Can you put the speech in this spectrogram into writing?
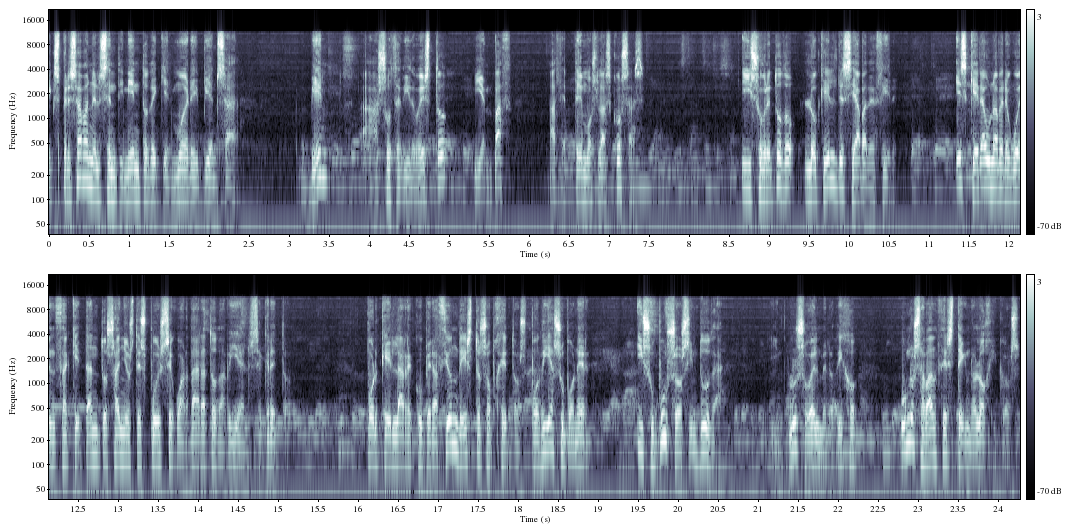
expresaban el sentimiento de quien muere y piensa, bien, ha sucedido esto y en paz, aceptemos las cosas. Y sobre todo, lo que él deseaba decir es que era una vergüenza que tantos años después se guardara todavía el secreto. Porque la recuperación de estos objetos podía suponer, y supuso sin duda, incluso él me lo dijo, unos avances tecnológicos,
